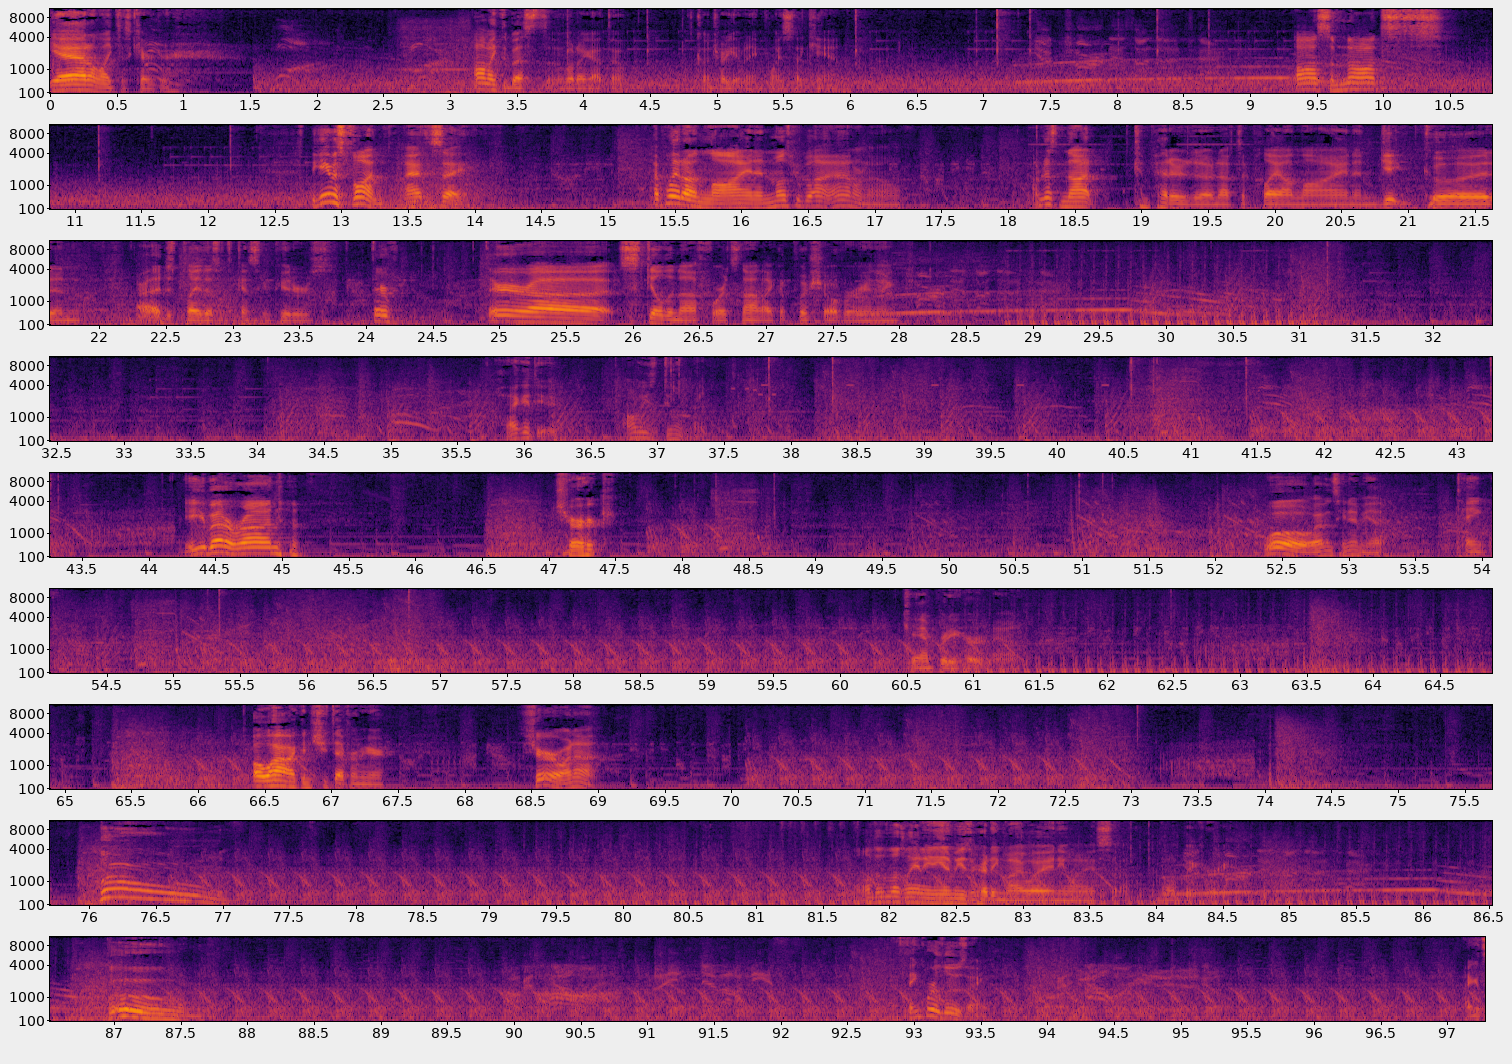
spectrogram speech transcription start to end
Yeah, I don't like this character. I'll make the best of what I got though. Gonna try to get many points as I can. Awesomenauts. The game is fun, I have to say. I played online, and most people, I, I don't know. I'm just not competitive enough to play online and get good, and I rather just play this against computers. They're they're uh, skilled enough where it's not like a pushover or anything. That dude, always doing that. Yeah, you better run. Jerk. Whoa, I haven't seen him yet. Tank. Okay, I'm pretty hurt now. Oh wow, I can shoot that from here. Sure, why not?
